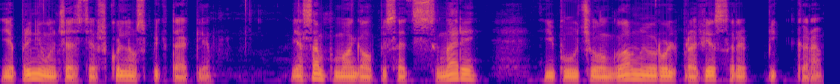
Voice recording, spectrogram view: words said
я принял участие в школьном спектакле. Я сам помогал писать сценарий и получил главную роль профессора Пиккера,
